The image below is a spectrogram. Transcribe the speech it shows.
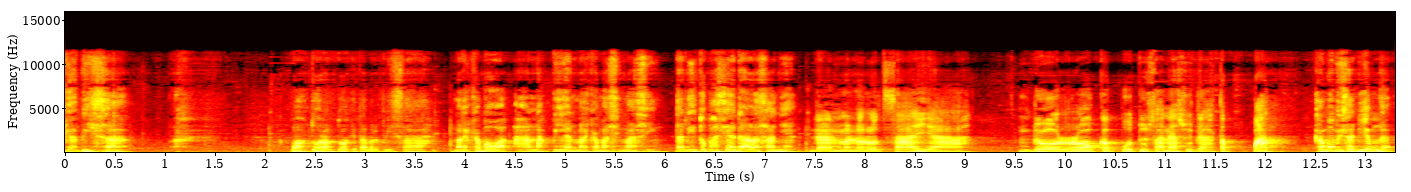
nggak bisa. Waktu orang tua kita berpisah, mereka bawa anak pilihan mereka masing-masing. Dan itu pasti ada alasannya. Dan menurut saya, Ndoro keputusannya sudah tepat. Kamu bisa diem nggak?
